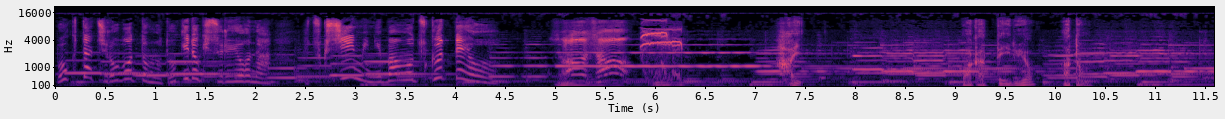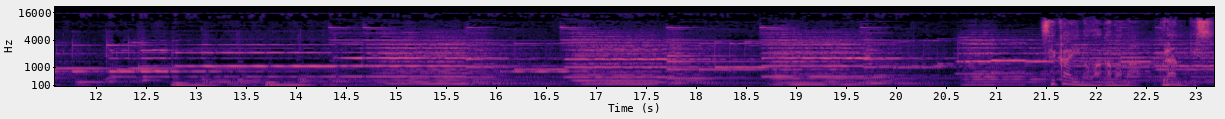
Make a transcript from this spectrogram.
僕たちロボットもドキドキするような美しいミニ版を作ってよ。そうそうはい。分かっているよアトム。世界のわがままグランディス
